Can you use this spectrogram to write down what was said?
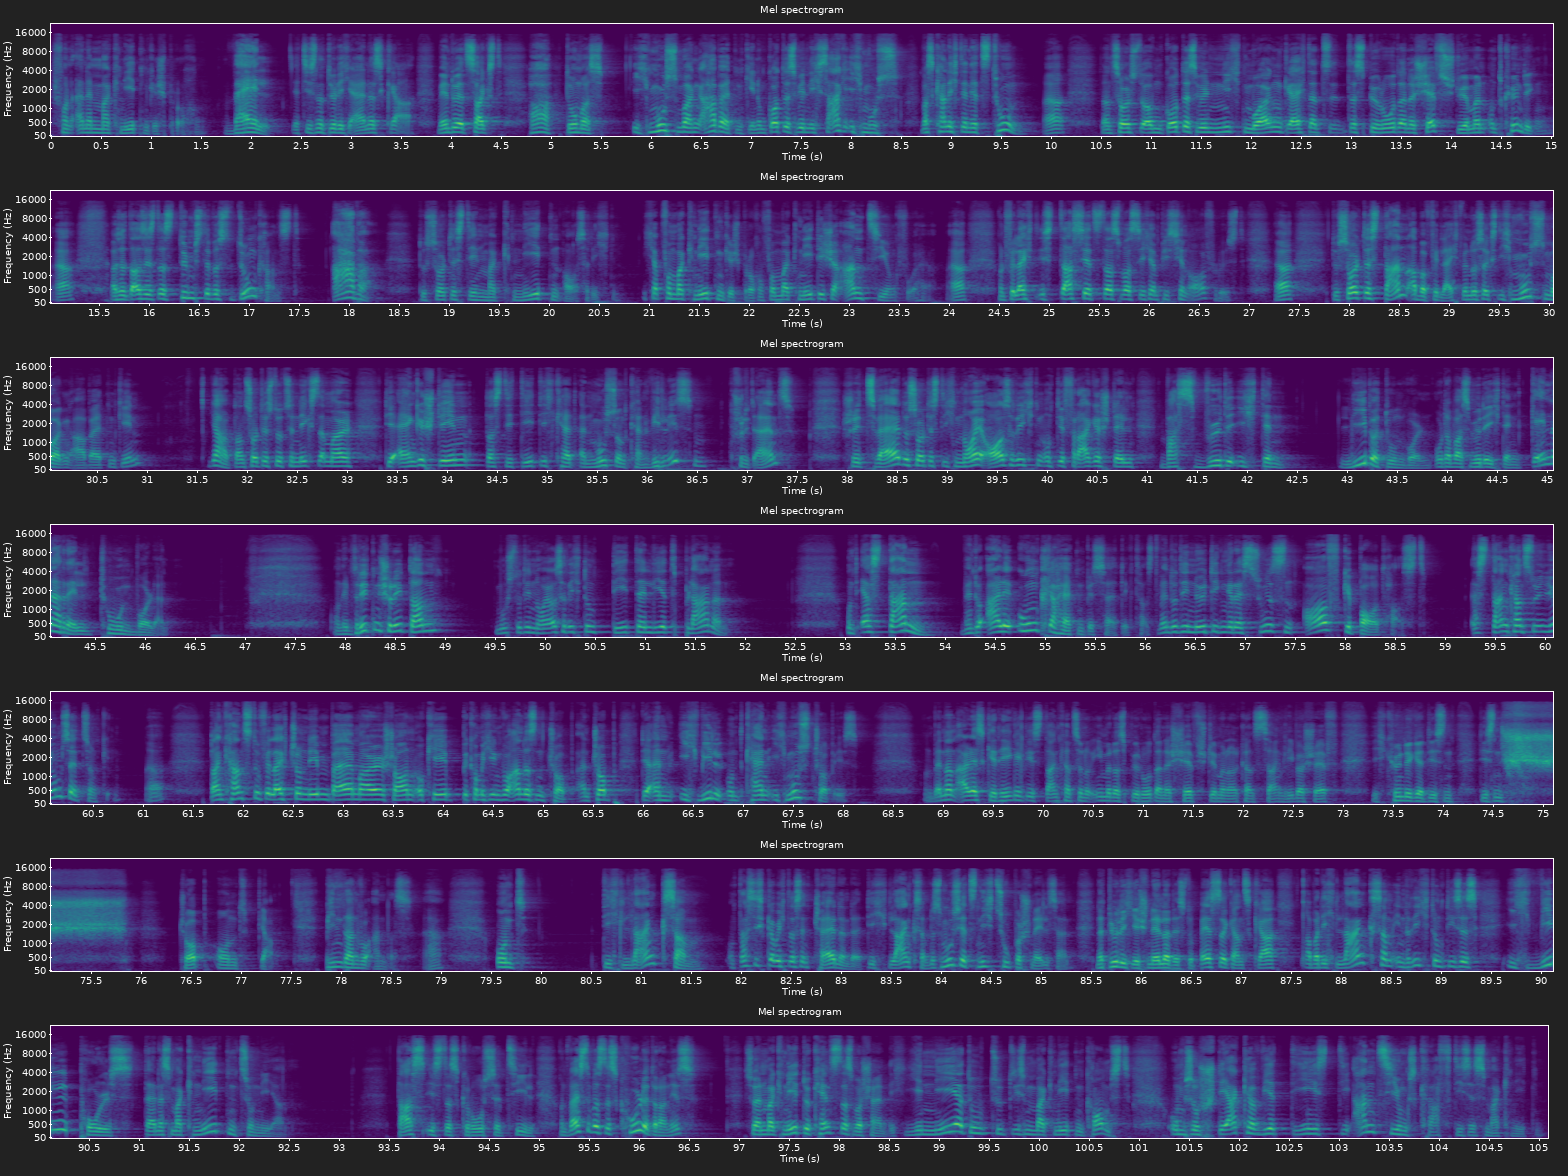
von einem Magneten gesprochen. Weil, jetzt ist natürlich eines klar, wenn du jetzt sagst, ah, Thomas, ich muss morgen arbeiten gehen, um Gottes Willen, ich sage, ich muss, was kann ich denn jetzt tun? Ja, dann sollst du um Gottes Willen nicht morgen gleich das, Büro deines Chefs stürmen und kündigen. Ja, also das ist das Dümmste, was du tun kannst. Aber du solltest den Magneten ausrichten. Ich habe von Magneten gesprochen, von magnetischer Anziehung vorher. Ja? Und vielleicht ist das jetzt das, was sich ein bisschen auflöst. Ja? Du solltest dann aber vielleicht, wenn du sagst, ich muss morgen arbeiten gehen, ja, dann solltest du zunächst einmal dir eingestehen, dass die Tätigkeit ein Muss und kein Will ist. Schritt eins. Schritt zwei: du solltest dich neu ausrichten und die Frage stellen, was würde ich denn lieber tun wollen oder was würde ich denn generell tun wollen? Und im dritten Schritt dann musst du die Neuausrichtung detailliert planen. Und erst dann, wenn du alle Unklarheiten beseitigt hast, wenn du die nötigen Ressourcen aufgebaut hast, erst dann kannst du in die Umsetzung gehen. Ja, dann kannst du vielleicht schon nebenbei mal schauen, okay, bekomme ich irgendwo anders einen Job. Ein Job, der ein Ich will und kein Ich muss Job ist. Und wenn dann alles geregelt ist, dann kannst du noch immer das Büro deines Chefs stimmen und kannst sagen, lieber Chef, ich kündige diesen, diesen Job und ja, bin dann woanders. Ja. Und dich langsam und das ist, glaube ich, das Entscheidende. Dich langsam, das muss jetzt nicht super schnell sein. Natürlich, je schneller, desto besser, ganz klar. Aber dich langsam in Richtung dieses Ich will-Puls deines Magneten zu nähern. Das ist das große Ziel. Und weißt du, was das Coole daran ist? So ein Magnet, du kennst das wahrscheinlich. Je näher du zu diesem Magneten kommst, umso stärker wird die, die Anziehungskraft dieses Magneten.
